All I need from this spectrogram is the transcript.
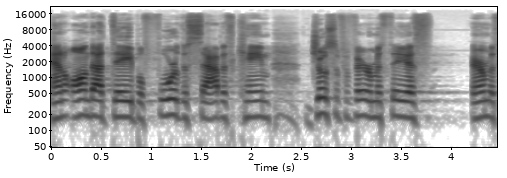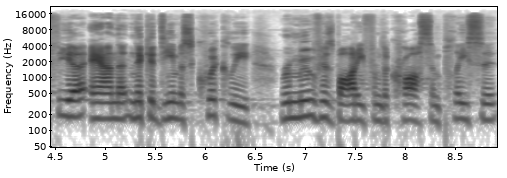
And on that day, before the Sabbath came, Joseph of Arimathea Arimathea and Nicodemus quickly remove his body from the cross and place it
